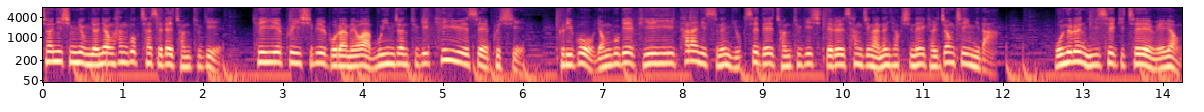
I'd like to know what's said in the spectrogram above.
2026년형 한국 차세대 전투기 KF-21 보라매와 무인 전투기 KUS-FC 그리고 영국의 BAE 타라니스는 6세대 전투기 시대를 상징하는 혁신의 결정체입니다. 오늘은 이세 기체의 외형,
